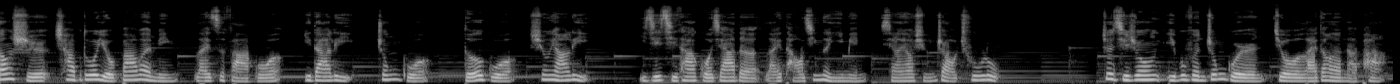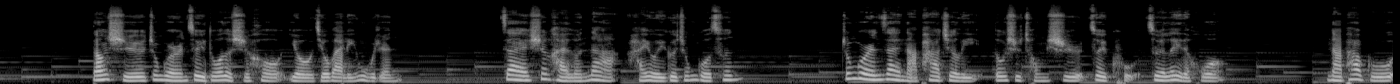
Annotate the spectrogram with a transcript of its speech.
当时，差不多有八万名来自法国。意大利、中国、德国、匈牙利以及其他国家的来淘金的移民想要寻找出路，这其中一部分中国人就来到了纳帕。当时中国人最多的时候有九百零五人，在圣海伦娜还有一个中国村。中国人在哪怕这里都是从事最苦最累的活，纳帕谷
